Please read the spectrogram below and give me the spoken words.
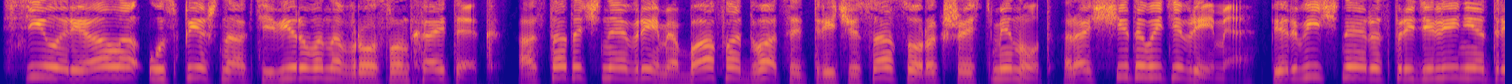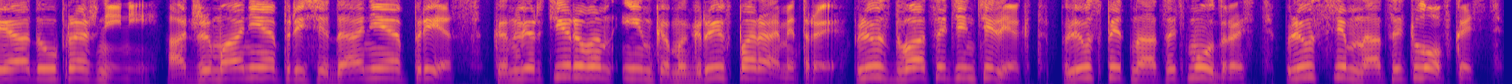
Сила Реала успешно активирована в Росланд Хайтек. Остаточное время бафа 23 часа 46 минут. Рассчитывайте время. Первичное распределение триады упражнений. Отжимания, приседания, пресс. Конвертирован инком игры в параметры. Плюс 20 интеллект, плюс 15 мудрость, плюс 17 ловкость.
